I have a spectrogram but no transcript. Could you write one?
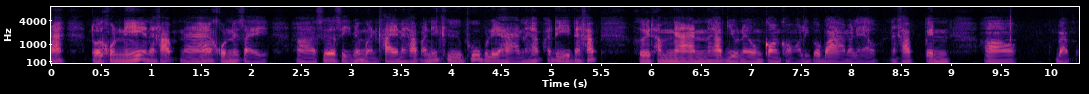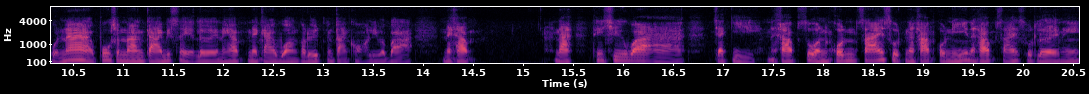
นะโดยคนนี้นะครับนะคนที่ใส่เสื้อสีไม่เหมือนใครนะครับ อันนี้คือผู้บริหารนะครับอดีตนะครับ เคยทำงานนะครับอยู่ในองค์กรของอลีบาบามาแล้วนะครับ เป็นแบบหัวหน้าผู้ชำนาญการพิเศษเลยนะครับ ในการวางกลยุทธ์ต่างๆของอลีบาบานะครับนะที่ชื่อว่าแจ็คกี้นะครับ ส่วนคนซ้ายสุดนะครับ คนนี้นะครับซ้ายสุดเลยนี้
